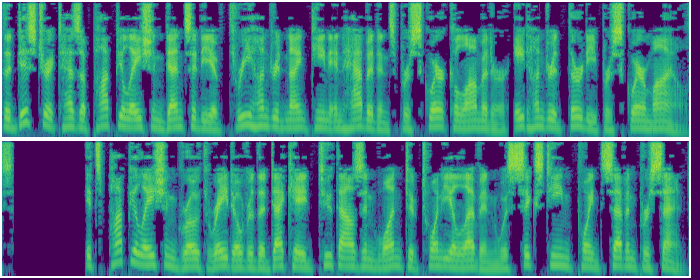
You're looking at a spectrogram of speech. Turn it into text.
The district has a population density of 319 inhabitants per square kilometre 830 per square miles. Its population growth rate over the decade 2001 to 2011 was 16.7%.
